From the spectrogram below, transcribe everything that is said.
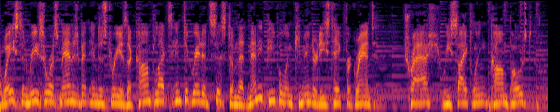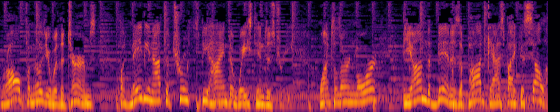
The waste and resource management industry is a complex integrated system that many people and communities take for granted. Trash, recycling, compost, we're all familiar with the terms, but maybe not the truths behind the waste industry. Want to learn more? Beyond the Bin is a podcast by Casella,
